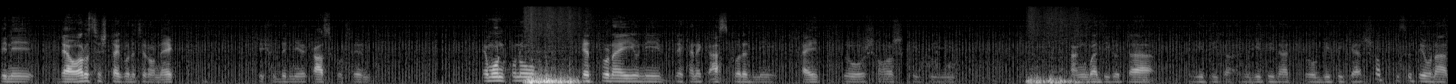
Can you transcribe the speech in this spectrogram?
তিনি দেওয়ারও চেষ্টা করেছেন অনেক শিশুদের নিয়ে কাজ করছেন। এমন কোনো ক্ষেত্র নাই উনি যেখানে কাজ করেননি। সাহিত্য, সংস্কৃতি, সাংবাদিকতা, গীতিকা, গীতিনাট্য, গীতিকার সব কিছুতে ওনার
